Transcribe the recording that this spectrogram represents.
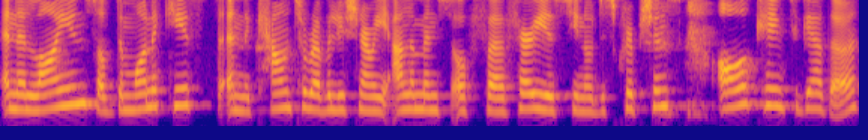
an alliance of the monarchists and the counter-revolutionary elements of uh, various, you know, descriptions all came together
